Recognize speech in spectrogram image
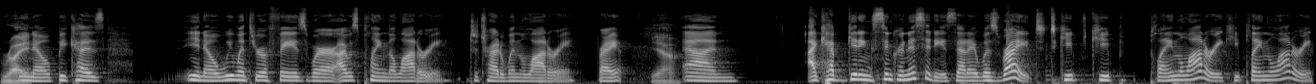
Right. you know because you know we went through a phase where i was playing the lottery to try to win the lottery right Yeah. and i kept getting synchronicities that it was right to keep keep playing the lottery keep playing the lottery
